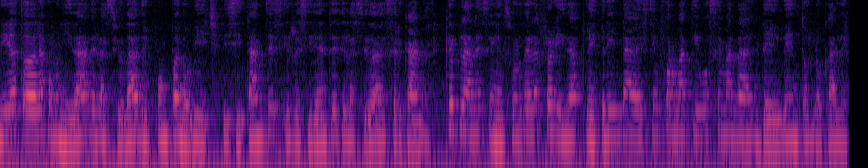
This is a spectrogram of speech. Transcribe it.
día a toda la comunidad de la ciudad de Pompano Beach, visitantes y residentes de las ciudades cercanas. ¿Qué planes en el sur de la Florida les brinda este informativo semanal de eventos locales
